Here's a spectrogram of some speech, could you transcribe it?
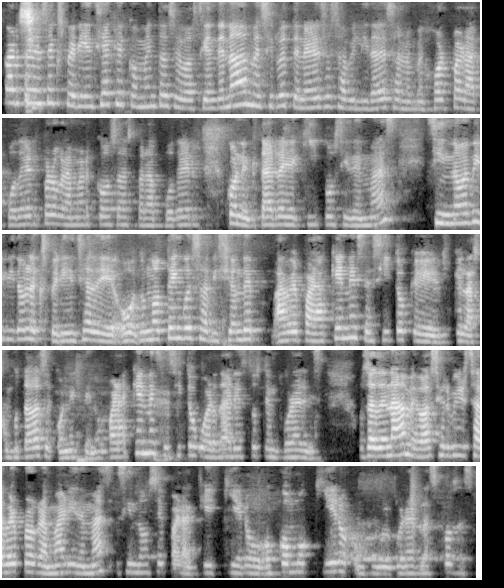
parte de esa experiencia que comenta Sebastián. De nada me sirve tener esas habilidades a lo mejor para poder programar cosas, para poder conectar equipos y demás, si no he vivido la experiencia de, o no tengo esa visión de, a ver, ¿para qué necesito que, que las computadoras se conecten? ¿O para qué necesito guardar estos temporales? O sea, de nada me va a servir saber programar y demás si no sé para qué quiero o cómo quiero configurar las cosas.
